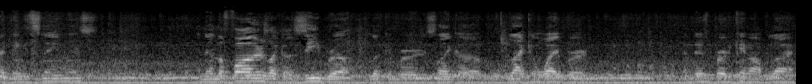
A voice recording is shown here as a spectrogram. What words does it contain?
I think his name is. And then the father's like a zebra looking bird. It's like a black and white bird. And this bird came out black.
